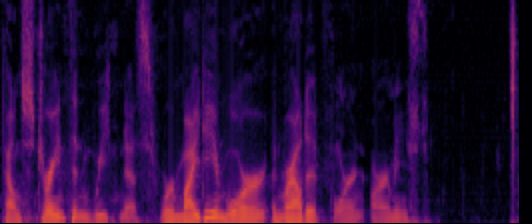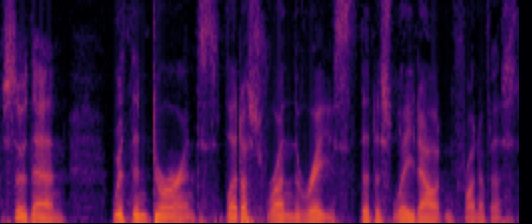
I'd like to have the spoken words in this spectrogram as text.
found strength in weakness, were mighty in war, and routed foreign armies. So then, with endurance, let us run the race that is laid out in front of us,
